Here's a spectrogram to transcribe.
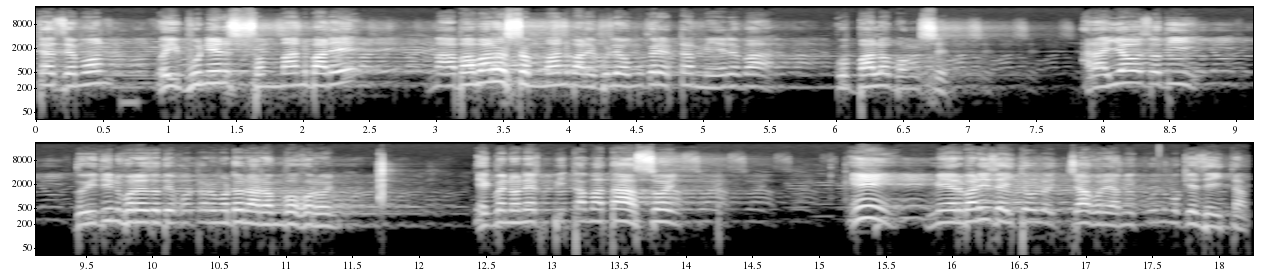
এটা যেমন ওই বোনের সম্মান বাড়ে মা বাবারও সম্মান বাড়ে বলে অমুকের একটা মেয়ের বা খুব ভালো বংশে। আর আইয়াও যদি দুই দিন পরে যদি কটর মটর আরম্ভ করেন, দেখবেন অনেক পিতা মাতা আসই হ্যাঁ মেয়ের বাড়ি যাইতেও লজ্জা করে, আমি কোন মুখে যাইতাম?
